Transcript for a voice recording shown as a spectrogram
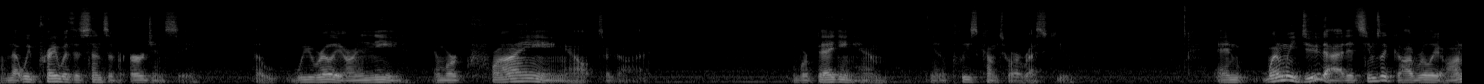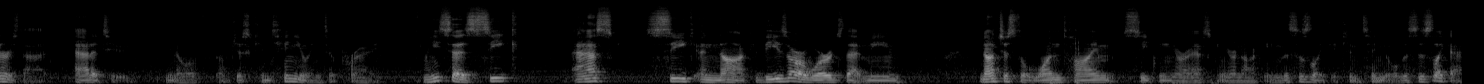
Um, that we pray with a sense of urgency. That we really are in need and we're crying out to God. And we're begging Him, you know, please come to our rescue. And when we do that, it seems like God really honors that attitude you know, of, of just continuing to pray. When he says seek, ask, seek, and knock, these are words that mean not just a one time seeking or asking or knocking. This is like a continual. This is like a,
